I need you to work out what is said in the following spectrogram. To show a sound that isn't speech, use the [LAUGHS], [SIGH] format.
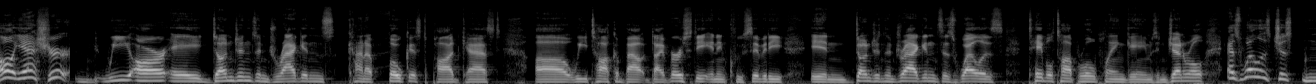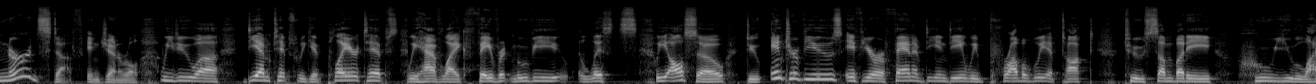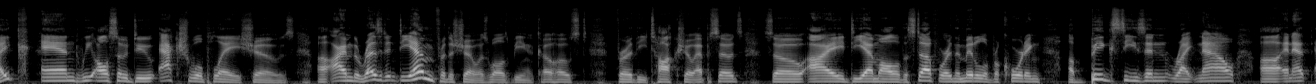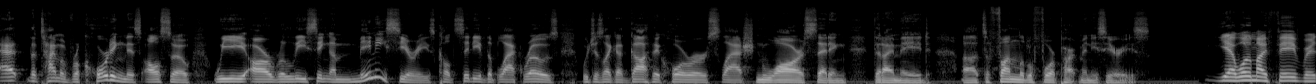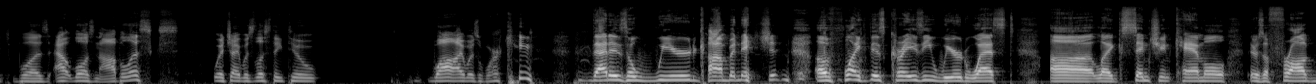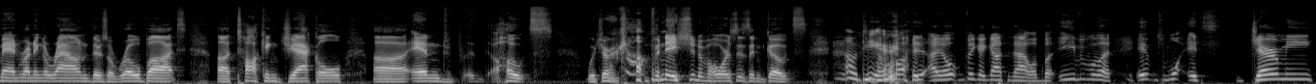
Oh yeah, sure. We are a Dungeons and Dragons kind of focused podcast. Uh, we talk about diversity and inclusivity in Dungeons and Dragons, as well as tabletop role playing games in general, as well as just nerd stuff in general. We do uh, DM tips. We give player tips. We have like favorite movie lists. We also do interviews. If you're a fan of D and D, we probably have talked to somebody who you like. And we also do actual play shows. Uh, I'm the resident DM for the show, as well as being a co host for the talk show episodes. So I DM all of the stuff. We're in the middle of recording a big season right now. Uh, and at, at the time of recording this, also, we are releasing a mini series called City of the Black Rose, which is like a gothic horror slash noir setting that I made. Uh, it's a fun little four part mini series. Yeah, one of my favorite was Outlaws and Obelisks which I was listening to while I was working. [LAUGHS] that is a weird [LAUGHS] combination of like this crazy weird west uh like sentient camel there's a frogman running around there's a robot uh talking jackal uh and hoats which are a [LAUGHS] combination of horses and goats Oh dear. No, I, I don't think I got to that one, but even with it's one- it's Jeremy,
